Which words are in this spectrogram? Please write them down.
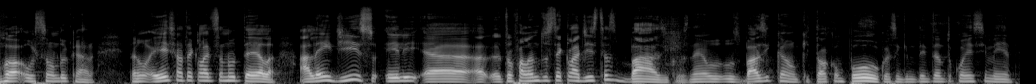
o, o som do cara. Então, esse é o tecladista Nutella. Além disso, ele. Uh, eu tô falando dos tecladistas básicos, né? Os, os basicão, que tocam pouco, assim, que não tem tanto conhecimento.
